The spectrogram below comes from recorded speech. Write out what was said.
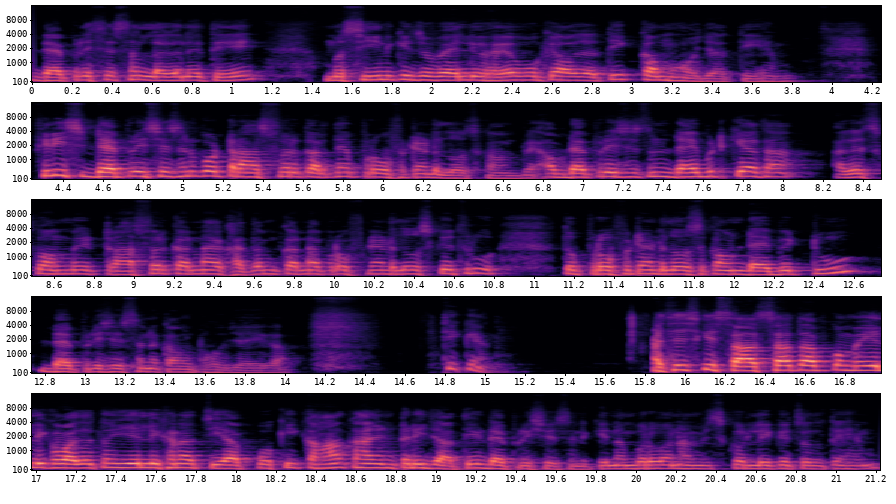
डेप्रिसिएशन लगने थे मशीन की जो वैल्यू है वो क्या हो जाती है? कम हो जाती है। फिर इस डेप्रिसिएशन को ट्रांसफ़र करते हैं प्रॉफिट एंड लॉस अकाउंट में अब डेप्रिसिएशन डेबिट क्या था? अगर इसको हमें ट्रांसफ़र करना है, खत्म करना प्रॉफिट एंड लॉस के थ्रू तो profit and loss account debit to depreciation account हो जाएगा। ठीक है? अच्छा इसके साथ साथ आपको मैं ये लिखवा देता हूँ, ये लिखना चाहिए आपको कि कहाँ कहाँ एंट्री जाती है डेप्रिसिएशन की। नंबर वन हम इसको लेके चलते हैं।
